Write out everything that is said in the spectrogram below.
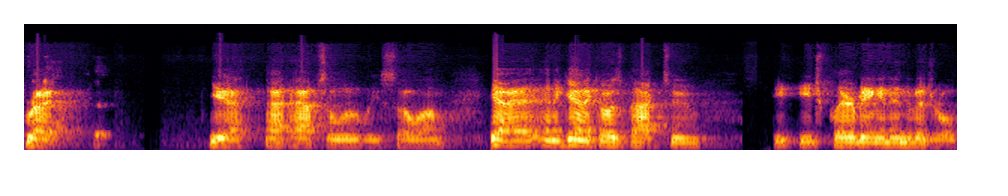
Right. Yeah, absolutely. So, um, yeah, and again, it goes back to each player being an individual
